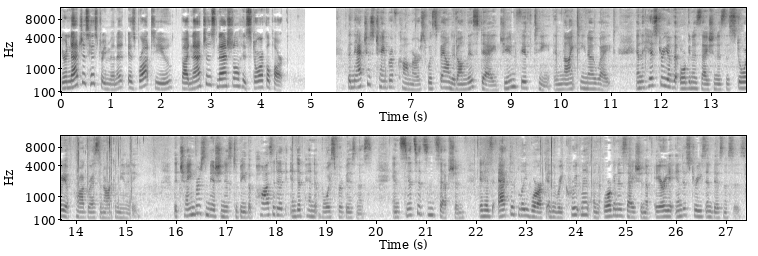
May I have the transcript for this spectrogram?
Your Natchez History Minute is brought to you by Natchez National Historical Park. The Natchez Chamber of Commerce was founded on this day, June 15th, in 1908, and the history of the organization is the story of progress in our community. The Chamber's mission is to be the positive, independent voice for business, and since its inception, it has actively worked in the recruitment and organization of area industries and businesses.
